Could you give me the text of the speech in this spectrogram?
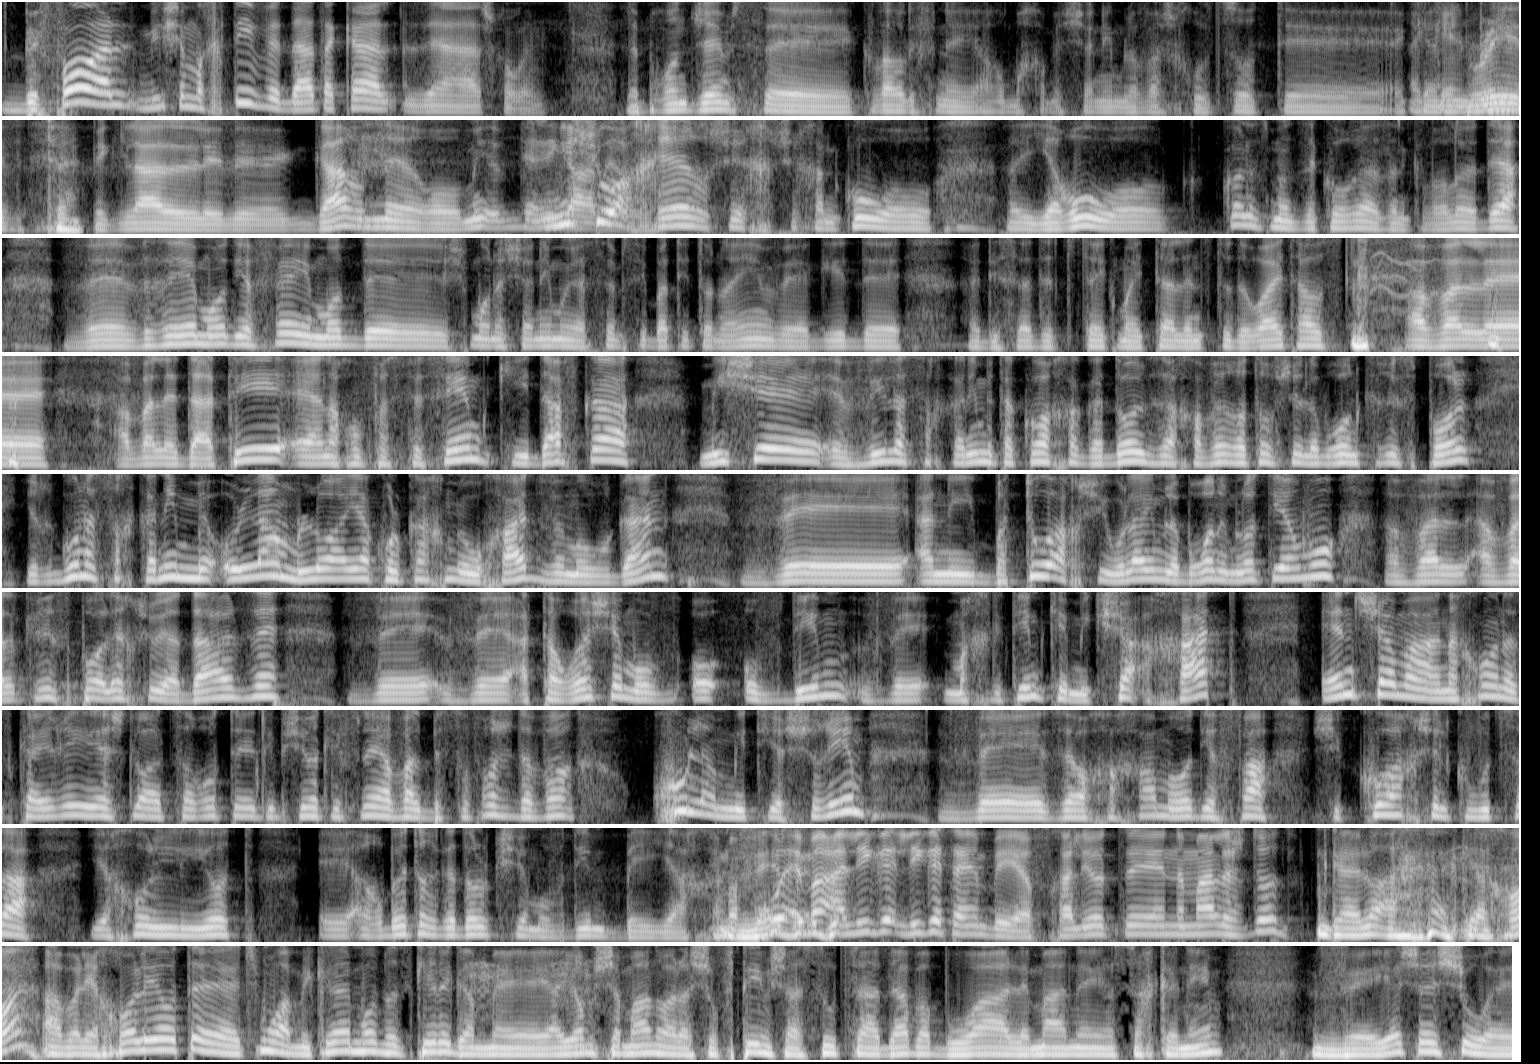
בפועל מי שמכתיב את דעת הקהל זה השחורים. לברון ג'יימס אה, כבר לפני 4-5 שנים לבש חולצות אה, I I can't can't breathe, כן. בגלל אה, גרדנר או מי- מישהו גרדנר. אחר ש- שחנקו או ירו, או כל הזמן זה קורה, אז אני כבר לא יודע. ו- וזה יהיה מאוד יפה אם עוד אה, שמונה שנים הוא יעשה מסיבת עיתונאים ויגיד, אה, I decided to take my talents to the White House, אבל, אה, אבל לדעתי אה, אנחנו מפספסים, כי דווקא מי שהביא לשחקנים את הכוח הגדול זה החבר הטוב של לברון קריס פול. ארגון השחקנים מעולם לא היה כל כך מאוחד ומאורגן, ואני בטוח שאולי עם לברון הם לא תיאמו, אבל, אבל קריס פול איכשהו ידע על זה, ו, ואתה רואה שהם עוב- עובדים ומחליטים כמקשה אחת. אין שם, נכון, אז קיירי יש לו הצהרות אה, טיפשיות לפני, אבל בסופו של דבר כולם מתיישרים, וזו הוכחה מאוד יפה שכוח של קבוצה יכול להיות הרבה יותר גדול כשהם עובדים ביחד. הם הפכו, ליגת ה-NBA הפכה להיות אה, נמל אשדוד. כן, לא, כן. נכון. אבל יכול להיות, אה, תשמעו, המקרה מאוד מזכיר לי, גם אה, היום שמענו על השופטים שעשו צעדה בבועה למען אה, השחקנים, ויש איזשהו אה,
